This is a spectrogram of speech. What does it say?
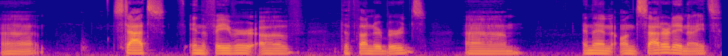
Uh, stats in the favor of the Thunderbirds. Um, and then on Saturday night,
